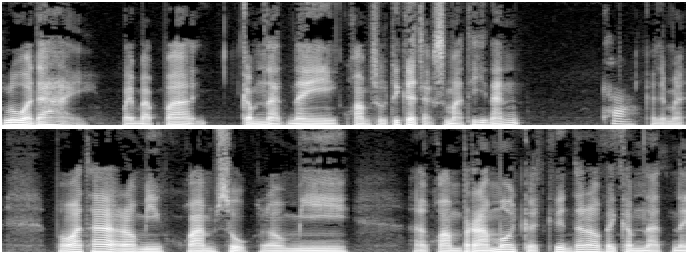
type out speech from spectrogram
กลัวได้ ไปแบบว่ากำหนัดในความสุขที่เกิดจากสมาธินั้นค่ะเข้าใจไหมเพราะว่าถ้าเรามีความสุขเรามีความปราโมทเกิดขึ้น ถ้าเราไปกำหนัดใน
